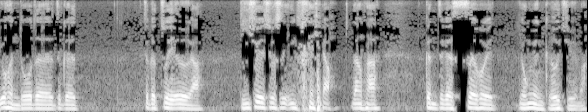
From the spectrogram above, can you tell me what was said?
有很多的这个这个罪恶啊，的确就是应该要让他跟这个社会永远隔绝嘛。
